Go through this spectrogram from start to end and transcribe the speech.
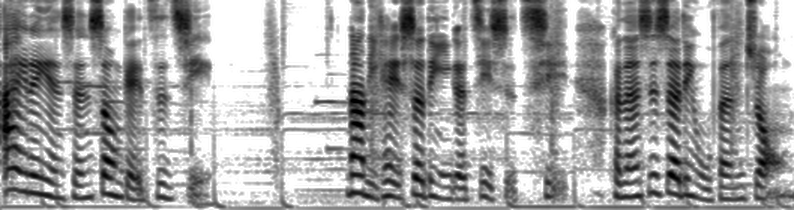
爱的眼神送给自己。那你可以设定一个计时器，可能是设定五分钟。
